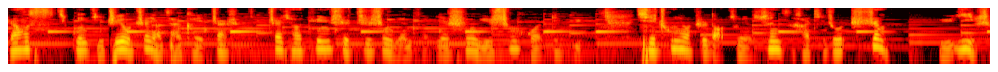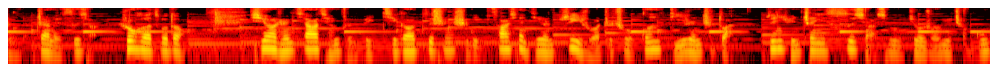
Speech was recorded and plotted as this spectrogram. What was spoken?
然后伺机攻击。只有这样才可以战胜敌。这条军事制胜原则也适用于生活领域，起重要指导作用。孙子还提出“胜于易胜”的战略思想。如何做到？需要人加强准备，提高自身实力，发现敌人最弱之处，攻敌人之短，遵循这一思想行动，就容易成功。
